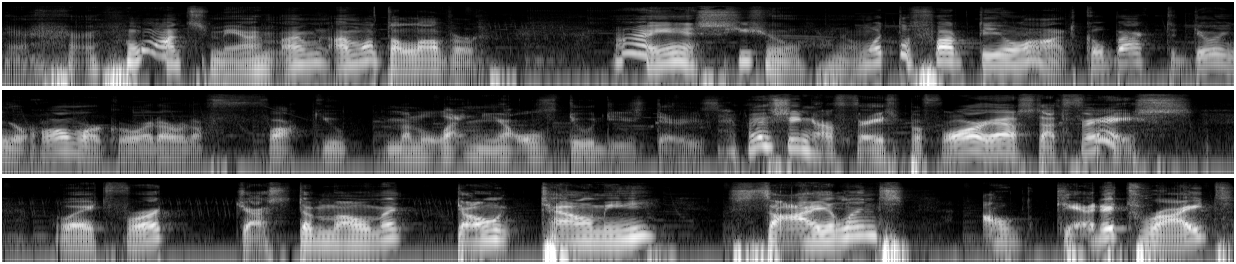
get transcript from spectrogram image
Who wants me? I'm, I'm, I want the lover. Ah, yes, you. What the fuck do you want? Go back to doing your homework or whatever the fuck you millennials do these days. I've seen your face before. Yes, that face. Wait for it. Just a moment. Don't tell me. Silence. I'll get it right.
